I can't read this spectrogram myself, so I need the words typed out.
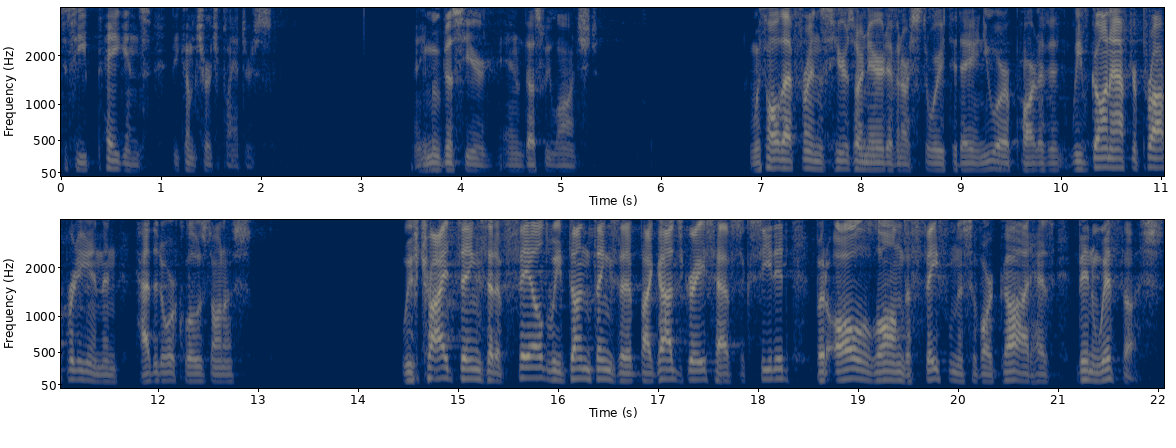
to see pagans become church planters. And He moved us here, and thus we launched. And with all that, friends, here's our narrative and our story today, and you are a part of it. We've gone after property and then had the door closed on us. We've tried things that have failed. We've done things that, by God's grace, have succeeded. But all along, the faithfulness of our God has been with us.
